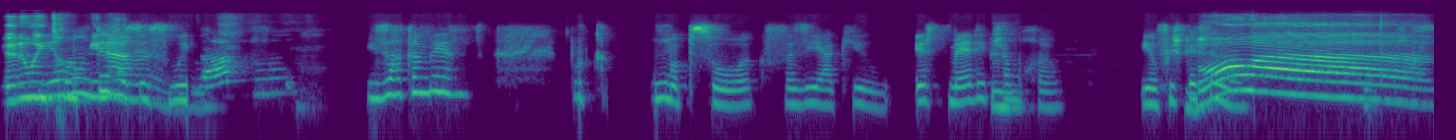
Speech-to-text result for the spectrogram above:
eu não interrompi ele não teve nada. a sensibilidade. Exatamente. Porque uma pessoa que fazia aquilo. Este médico hum. já morreu. E eu fiz queixa. Boa!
